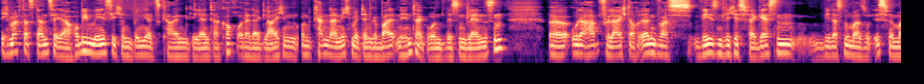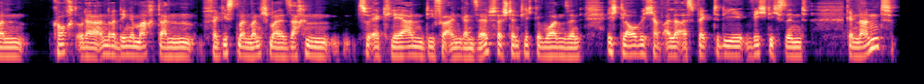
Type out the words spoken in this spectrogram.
ich mache das Ganze ja hobbymäßig und bin jetzt kein gelernter Koch oder dergleichen und kann da nicht mit dem geballten Hintergrundwissen glänzen äh, oder habe vielleicht auch irgendwas Wesentliches vergessen, wie das nun mal so ist, wenn man kocht oder andere Dinge macht, dann vergisst man manchmal Sachen zu erklären, die für einen ganz selbstverständlich geworden sind. Ich glaube, ich habe alle Aspekte, die wichtig sind, genannt.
